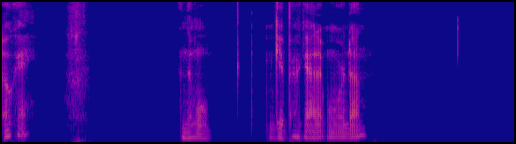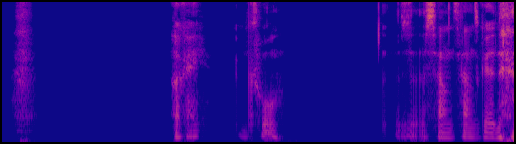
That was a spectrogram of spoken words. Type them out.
Okay. And then we'll get back at it when we're done. Okay, cool. Sounds sounds good.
